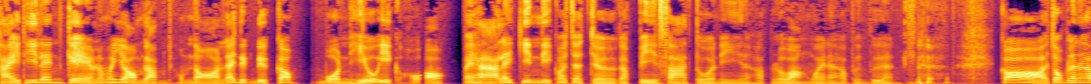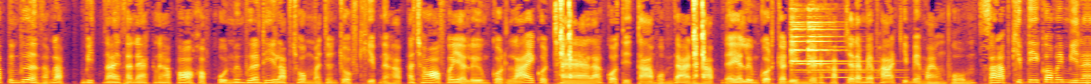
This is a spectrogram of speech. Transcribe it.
ใครที่เล่นเกมแล้วไม่ยอมหลับยอมนอน และดึกๆก็บ่นหิวอีกออกออกไปหาอะไรกินอีกก็จะเจอกับปีศาจตัวนี้นะครับ ระวังไว้นะครับเพื่อนๆ ก็จบแล้วนะครับเพื่อนๆสำหรับ Midnight Snack นะครับก็ขอบคุณเพื่อนๆที่รับชมมาจนจบคลิปนะครับ ถ้าชอบก็อย่าลืมกดไลค์กดแชร์และกดติดตามผมได้นะครับและอย่าลืมกดกระดิ่งด้วยนะครับ จะได้ไม่พลาดคลิปใหม่ๆของผมสำหรับคลิปนี้ก็ไม่มีอะไร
